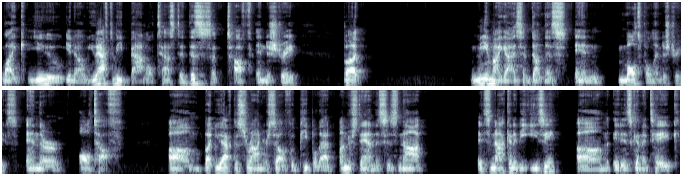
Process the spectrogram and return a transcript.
Like you you know you have to be battle tested. This is a tough industry. But me and my guys have done this in multiple industries and they're all tough. Um, but you have to surround yourself with people that understand this is not it's not going to be easy. Um, it is going to take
